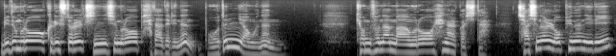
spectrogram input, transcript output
믿음으로 그리스도를 진심으로 받아들이는 모든 영혼은 겸손한 마음으로 행할 것이다. 자신을 높이는 일이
